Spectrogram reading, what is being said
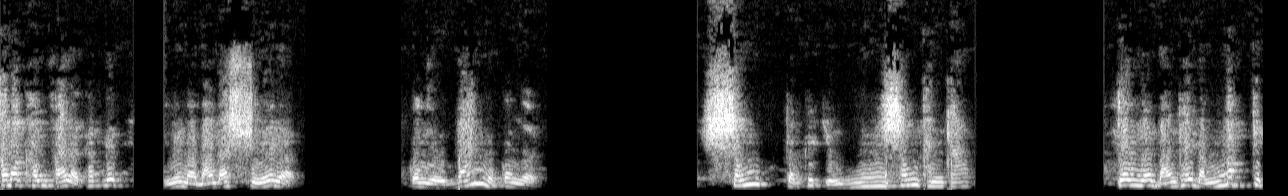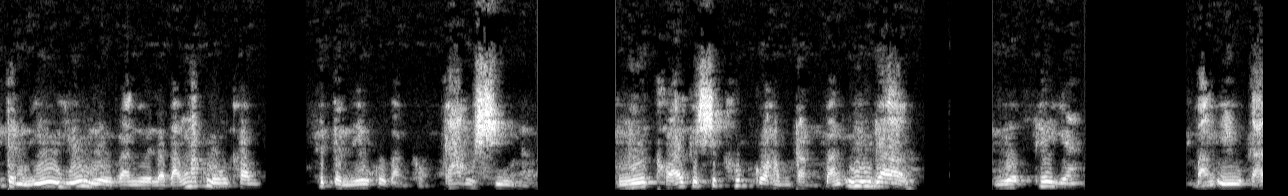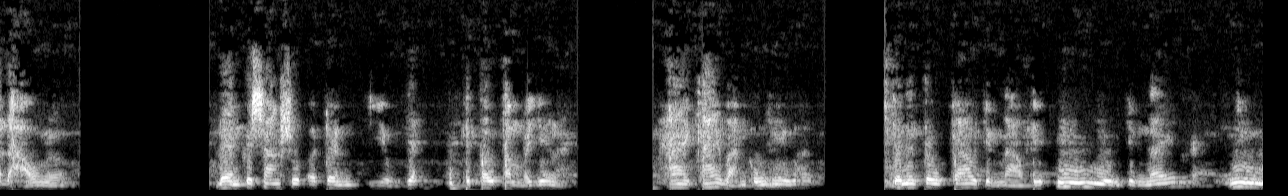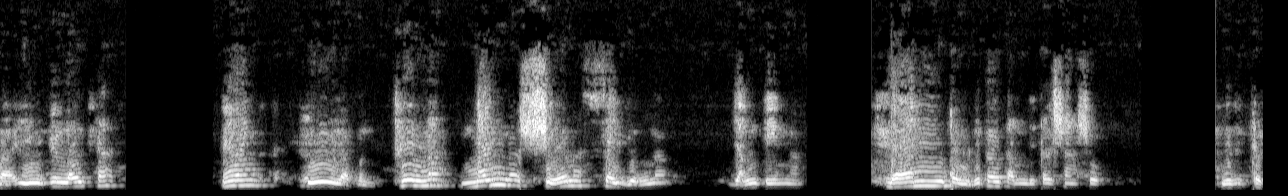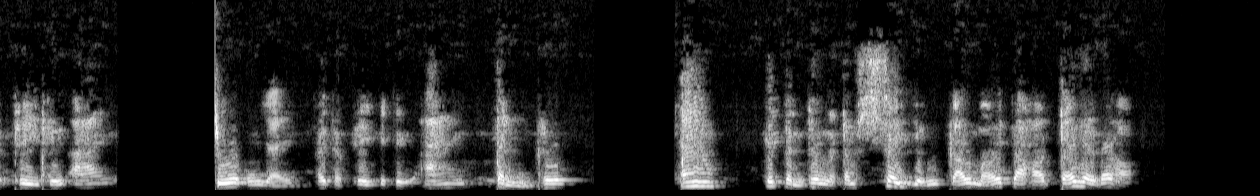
Cái đó không phải là thất đức nhưng mà bạn đã sửa rồi. Con người bán một con người. Sống trong cái chuyện vui sống thanh cao. Cho nên bạn thấy bạn mất cái tình yêu giữa người và người là bạn mất luôn không? Cái tình yêu của bạn còn cao siêu nữa. Vượt khỏi cái sức hút của hồng trần bạn yêu đời vượt thế gian. Bạn yêu cả đạo nữa. Đem cái sáng suốt ở trên dìu dắt cái tâm tâm ở dưới này. Hai cái bạn cũng yêu hết. Cho nên tu cao chừng nào thì yêu nhiều chừng nấy. Nhưng mà yêu cái lối khác. Thấy Yêu là mình thương nó, mến nó, sửa nó, xây dựng nó, dẫn tiến nó. Đem từ cái tối tâm đi tới sáng suốt. Nhưng thực thi chữ ai Chúa cũng vậy, phải thực thi cái chữ ai, tình thương. À, cái tình thương là trong xây dựng cởi mở cho họ trở về với họ.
